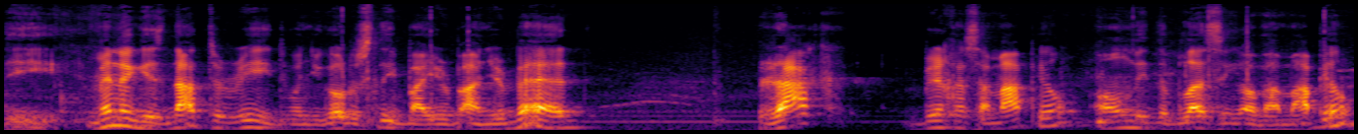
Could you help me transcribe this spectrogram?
The minig is not to read when you go to sleep by your on your bed. Rak birchas hamapil, only the blessing of hamapil,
